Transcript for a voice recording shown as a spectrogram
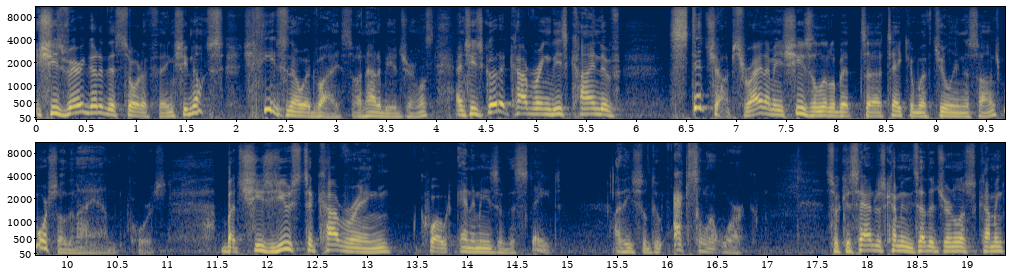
She's very good at this sort of thing. She knows she needs no advice on how to be a journalist, and she's good at covering these kind of stitch ups, right? I mean, she's a little bit uh, taken with Julian Assange, more so than I am, of course. But she's used to covering, quote, enemies of the state. I think she'll do excellent work. So Cassandra's coming, these other journalists are coming.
